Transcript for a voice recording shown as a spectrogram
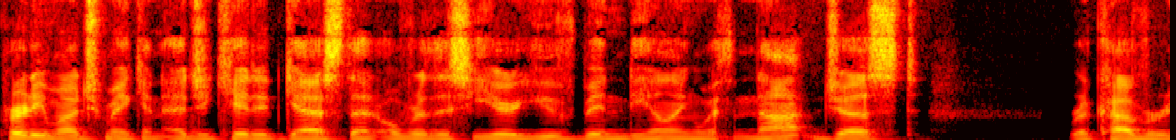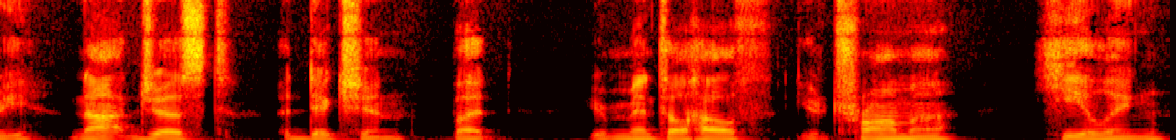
pretty much make an educated guess that over this year, you've been dealing with not just recovery, not just addiction, but your mental health, your trauma, healing,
